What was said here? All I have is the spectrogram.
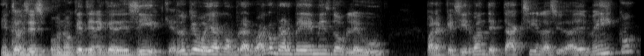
Entonces, uno que tiene que decir, ¿qué es lo que voy a comprar? ¿Voy a comprar BMW para que sirvan de taxi en la Ciudad de México?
